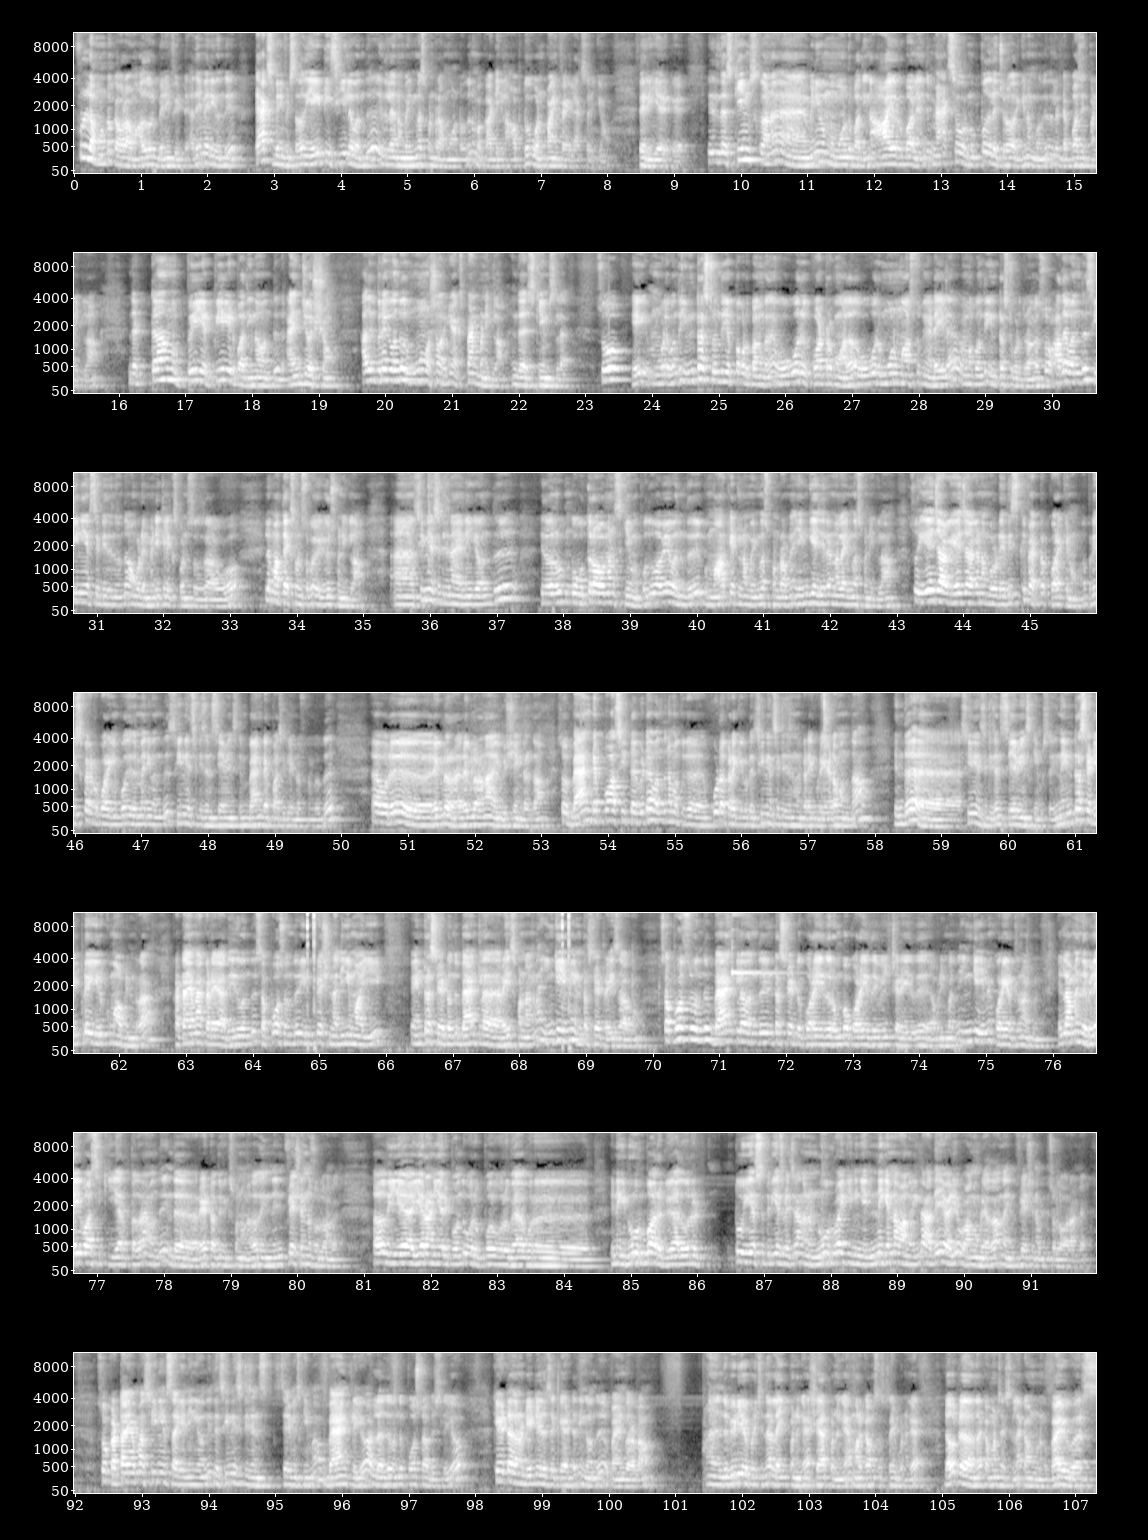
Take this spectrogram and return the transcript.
ஃபுல் அமௌண்ட்டும் கவர் ஆகும். அது ஒரு பெனிஃபிட் அதேமாரி வந்து டேக்ஸ் பெனிஃபிட்ஸ் அதாவது எயிட்டி சியில் வந்து இதில் நம்ம இன்வெஸ்ட் பண்ணுற அமௌண்ட் வந்து நம்ம காட்டிக்கலாம். Up to one point five lakhs வரைக்கும் பெர் இயருக்கு இந்த ஸ்கீம்ஸ்க்கான மினிமம் அமௌண்ட் பார்த்தீங்கன்னா ஆயிரம் ரூபாயிலேருந்து மேக்ஸிமம் ஒரு முப்பது லட்ச ரூபா வரைக்கும் நம்ம வந்து இதில் டெபாசிட் பண்ணிக்கலாம். இந்த டேர்ம் பீரியட் பீரியட் பார்த்தீங்கன்னா வந்து அஞ்சு வருஷம். அதுக்கு பிறகு வந்து ஒரு மூணு வருஷம் வரைக்கும் எக்ஸ்பேண்ட் பண்ணிக்கலாம் இந்த ஸ்கீம்ஸில் ஸோ எய் உங்களுக்கு வந்து இன்ட்ரெஸ்ட் வந்து எப்போ கொடுப்பாங்கன்னு பார்த்தீங்கன்னா ஒவ்வொரு குவார்ட்டருக்கும் அதாவது ஒவ்வொரு மூணு மாதத்துக்கும் இடையில நமக்கு வந்து இன்ட்ரெஸ்ட் கொடுத்துருவாங்க. ஸோ அதை வந்து சீனியர் சிட்டிசன்ஸ் வந்து அவங்களுடைய மெடிக்கல் எக்ஸ்பென்சஸாகவோ இல்லை மற்ற எக்ஸ்பென்ஸாகவோ யூஸ் பண்ணிக்கலாம். சீனியர் சிட்டிசனை நீங்கள் வந்து இது ஒரு ரொம்ப உத்தரவாதமான ஸ்கீம் பொதுவாகவே வந்து இப்போ மார்க்கெட்டில் நம்ம இன்வெஸ்ட் பண்ணுறோம் அப்படின்னா யங் ஏஜில் நல்லா இன்வெஸ்ட் பண்ணிக்கலாம். ஸோ ஏஜ் ஆக ஏஜ் ஆக நம்மளுடைய ரிஸ்க் ஃபேக்டர் குறைக்கணும். அப்போ ரிஸ்க் ஃபேக்டர் குறைக்கும் போது இதுமாரி வந்து senior citizen saving scheme bank டெபாசிட்டில் invest பண்ணுறது ஒரு ரெகுலர் ரெகுலரான விஷயங்கள் தான். ஸோ பேங்க் டெபாசிட்டை விட வந்து நமக்கு கூட கிடைக்கக்கூடிய சீனியர் சிட்டிசன் கிடைக்கக்கூடிய இடம் தான் இந்த சீனியர் சிட்டிசன் சேவிங் ஸ்கீம்ஸ் இந்த இன்ட்ரெஸ்ட் ரேட் இப்படியே இருக்குமா அப்படின்றா கட்டாயமாக கிடையாது. இது வந்து சப்போஸ் வந்து இன்ஃப்ளேஷன் அதிகமாகி இன்ட்ரெஸ்ட் ரேட் வந்து பேங்க்கில் ரைஸ் பண்ணாங்கன்னா இங்கேயுமே இன்ட்ரெஸ்ட் ரேட் ரைஸ் ஆகும். சப்போஸ் வந்து பேங்க்கில் வந்து இன்ட்ரெஸ்ட் ரேட்டு குறையுது ரொம்ப குறையுது வீழ்ச்சி அடையுது அப்படின்னு பார்த்தீங்கன்னா இங்கேயுமே குறையிறதுக்கு தான் இருக்கும். எல்லாமே இந்த விலைவாசிக்கு ஏற்ப தான் வந்து இந்த ரேட்டை வந்து ஃபிக்ஸ் பண்ணுவாங்க. அதாவது இந்த இன்ஃப்ளேஷன் சொல்லுவாங்க. அதாவது இயர் இயர் ஆன் இயர் இப்போ வந்து ஒரு ஒரு ஒரு இன்றைக்கி நூறுரூபா இருக்குது அது ஒரு டூ இயர்ஸ் த்ரீ இயர்ஸ் வச்சுன்னா அந்த நூறுரூவாய்க்கு நீங்கள் இன்றைக்கி என்ன வாங்குறீங்களோ அதே வேலையை வாங்க முடியாது. அந்த இன்ஃப்ளேஷன் அப்படின்னு சொல்ல வராங்க. ஸோ கட்டாயமாக சீனியர்ஸ் ஆகிய நீங்கள் வந்து இந்த சீனியர் சிட்டிசன்ஸ் சேவிங் ஸ்கீமை பேங்க்லேயோ அல்லது வந்து போஸ்ட் ஆஃபீஸ்லேயோ கேட்டு அதோட டீட்டெயில்ஸை கேட்டு நீங்கள் வந்து பயன்பெறலாம். இந்த வீடியோ பிடிச்சிருந்தால் லைக் பண்ணுங்கள் ஷேர் பண்ணுங்கள் மறக்காமல் சப்ஸ்கிரைப் பண்ணுங்கள் டவுட் இருந்தால் கமெண்ட் செக்ஷனில் கமெண்ட் பண்ணுங்கள் பை வியூவர்ஸ்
